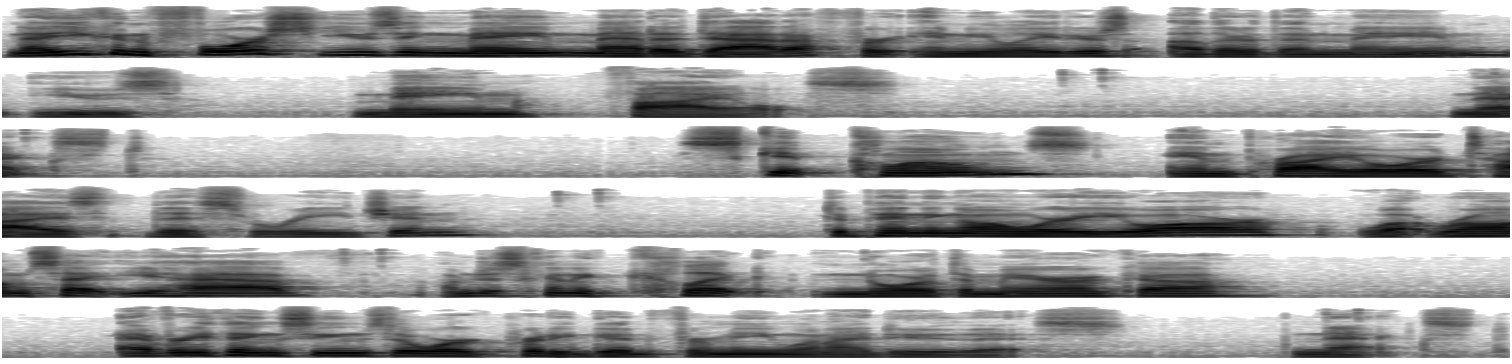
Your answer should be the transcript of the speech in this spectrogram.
Now you can force using MAME metadata for emulators other than MAME. Use MAME files. Next. Skip clones and prioritize this region. Depending on where you are, what ROM set you have, I'm just going to click North America. Everything seems to work pretty good for me when I do this. Next.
